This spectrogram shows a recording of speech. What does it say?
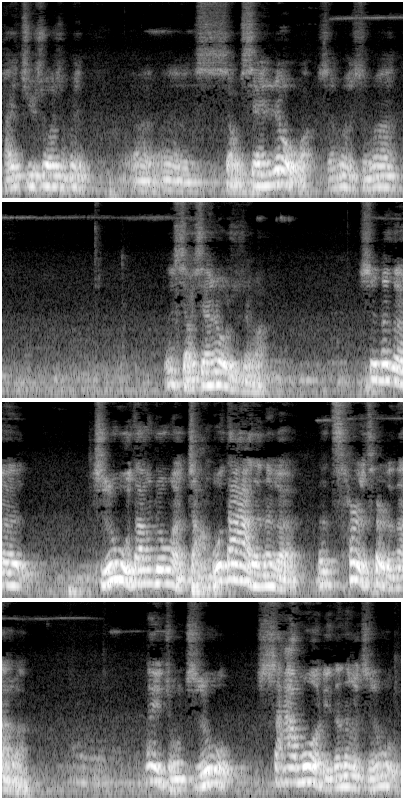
还据说什么，呃呃，小鲜肉啊，什么什么，那小鲜肉是什么？是那个植物当中啊，长不大的那个，那刺儿刺儿的那个，那种植物。沙漠里的那个植物，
